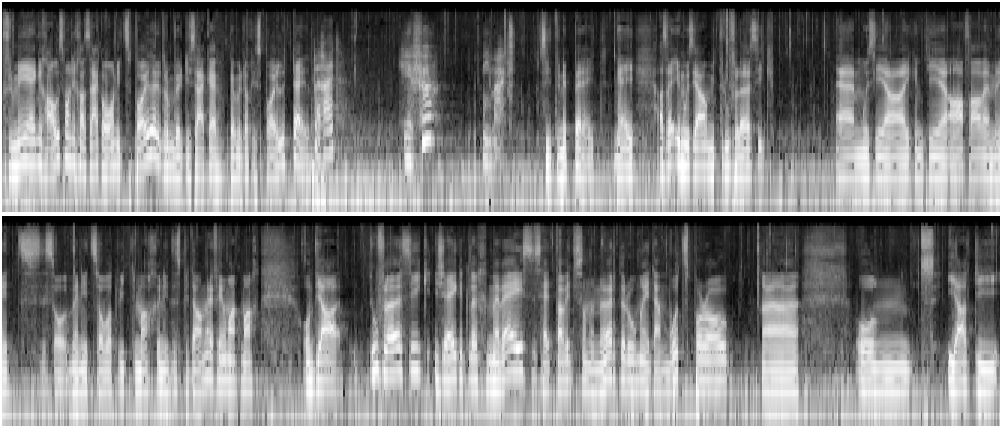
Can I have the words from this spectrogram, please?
für mich eigentlich alles, was ich kann sagen kann, ohne zu spoilern. Darum würde ich sagen, gehen wir doch ins Spoiler-Teil. Bereit? Hierfür? Niemals. Seid ihr nicht bereit? Nein. Also ich muss ja mit der Auflösung äh, muss ich ja irgendwie anfangen, wenn, so, wenn ich jetzt so weitermache, wie ich das bei den anderen Filmen gemacht. Und ja, die Auflösung ist eigentlich, man weiß, es hat da wieder so einen Mörder rum in diesem Woodsboro. Äh, und ja, die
